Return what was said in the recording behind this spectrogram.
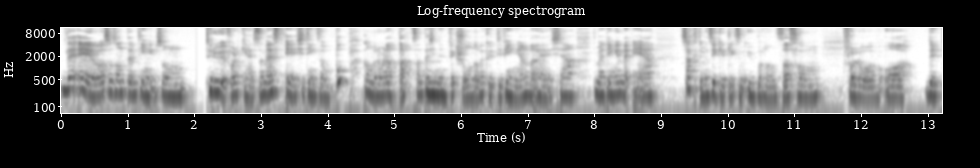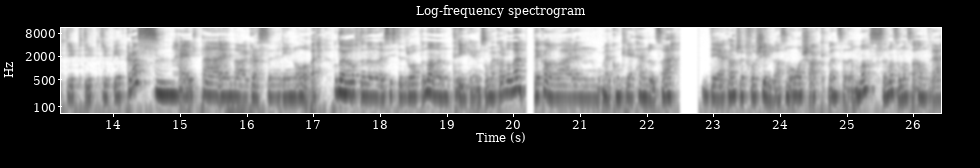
det er jo også sånn de tingene som truer folkehelsa mest, er ikke ting som pop, kommer over natta. Sant? Det er ikke en Mm. infeksjon over kutt i fingeren. Det er ikke de her tingene. Det er sakte, men sikkert liksom ubalanser som får lov å drypp, drypp, drypp, drypp i et glass, Mm. helt til en dag glasset rinner over. Og det er jo ofte den siste dråpen, den triggeren som jeg kaller det. Det kan jo være en mer konkret hendelse. Det er kanskje får skylda som årsak, men så er det masse, masse, masse andre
